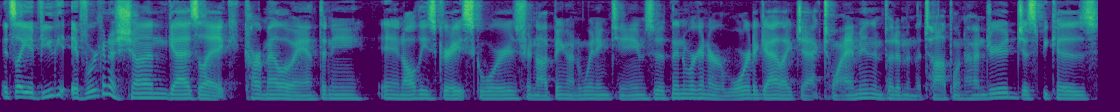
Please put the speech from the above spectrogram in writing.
it's like if you if we're gonna shun guys like Carmelo Anthony and all these great scorers for not being on winning teams, but then we're gonna reward a guy like Jack Twyman and put him in the top 100 just because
